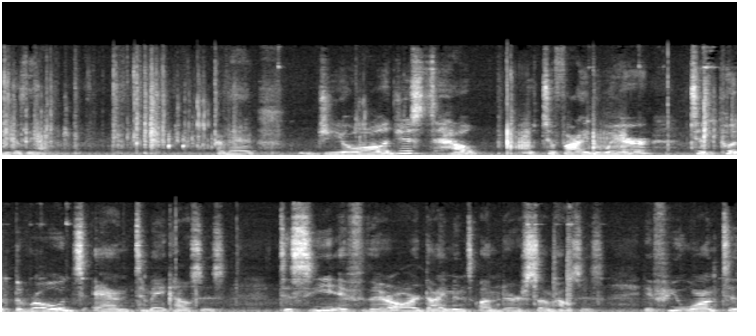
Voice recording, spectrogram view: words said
because they have it. And then geologists help to find where to put the roads and to make houses, to see if there are diamonds under some houses. If you want to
